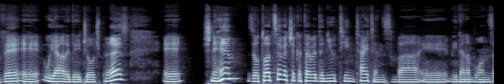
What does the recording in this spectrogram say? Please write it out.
והוא יער על ידי ג'ורג' פרז. שניהם זה אותו הצוות שכתב את The New Teen Titans אה, בעידן הברונזה.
